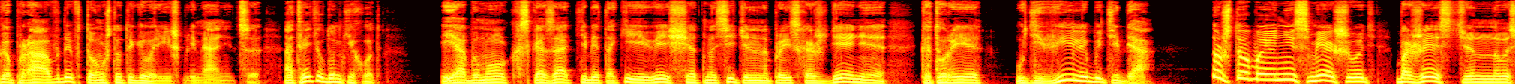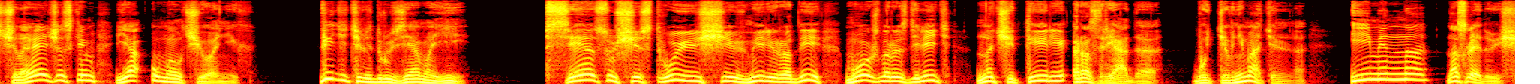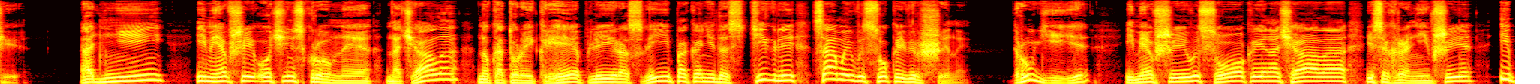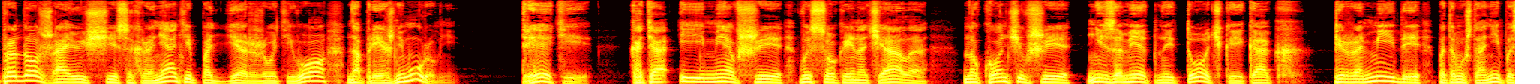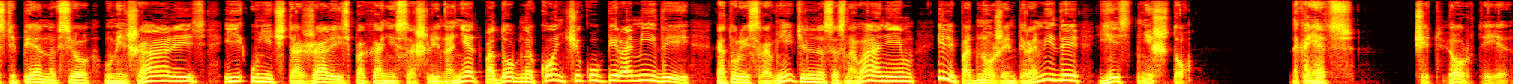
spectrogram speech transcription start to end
много правды в том, что ты говоришь, племянница, — ответил Дон Кихот. Я бы мог сказать тебе такие вещи относительно происхождения, которые удивили бы тебя. Но чтобы не смешивать божественного с человеческим, я умолчу о них. Видите ли, друзья мои, все существующие в мире роды можно разделить на четыре разряда. Будьте внимательны. Именно на следующие. Одни — имевшие очень скромное начало, но которые крепли и росли, пока не достигли самой высокой вершины. Другие, имевшие высокое начало и сохранившие, и продолжающие сохранять и поддерживать его на прежнем уровне. Третьи, хотя и имевшие высокое начало, но кончившие незаметной точкой, как пирамиды, потому что они постепенно все уменьшались и уничтожались, пока не сошли на нет, подобно кончику пирамиды, который сравнительно с основанием или подножием пирамиды есть ничто. Наконец, четвертые,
